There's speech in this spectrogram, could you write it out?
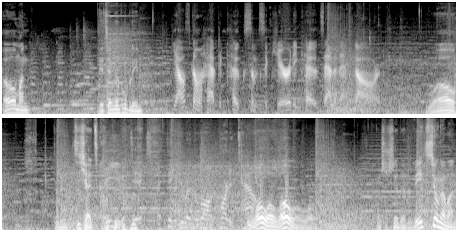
Oh Mann. Jetzt haben wir ein Problem. Y'all's gonna have to coax some security codes out of that guard. Wow. Den Sicherheitskrüppel. Wow, wow, wow, wow. Ganz schön schnell unterwegs, junger Mann.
